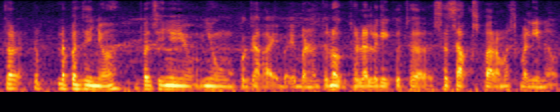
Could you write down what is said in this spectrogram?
So, nap- napansin nyo? Napansin nyo yung, yung pagkakaiba-iba ng tunog. So, lalagay ko sa, sa sax para mas malinaw.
